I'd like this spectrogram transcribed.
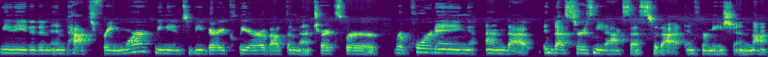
we needed an impact framework. We needed to be very clear about the metrics we're reporting and that investors need access to that information, not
